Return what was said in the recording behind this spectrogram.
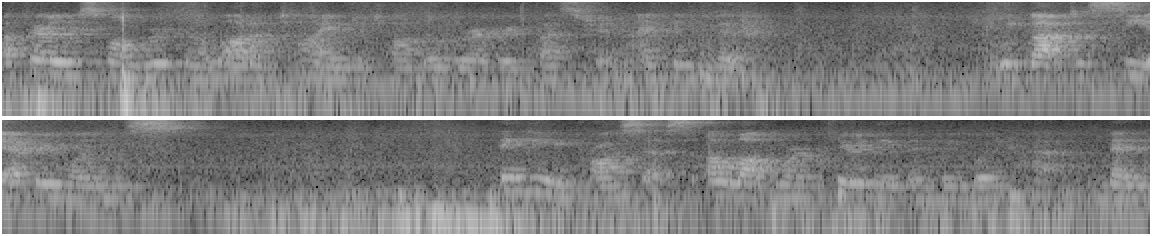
a fairly small group and a lot of time to talk over every question. I think that we got to see everyone's thinking process a lot more clearly than we would have than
